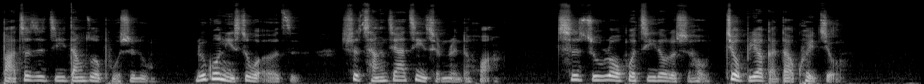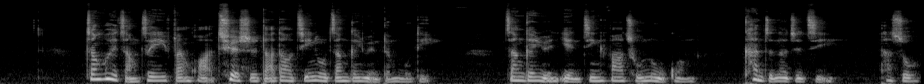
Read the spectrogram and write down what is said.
把这只鸡当做普世路。如果你是我儿子。是常家继承人的话，吃猪肉或鸡肉的时候，就不要感到愧疚。张会长这一番话确实达到激怒张根源的目的。张根源眼睛发出怒光，看着那只鸡，他说：“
